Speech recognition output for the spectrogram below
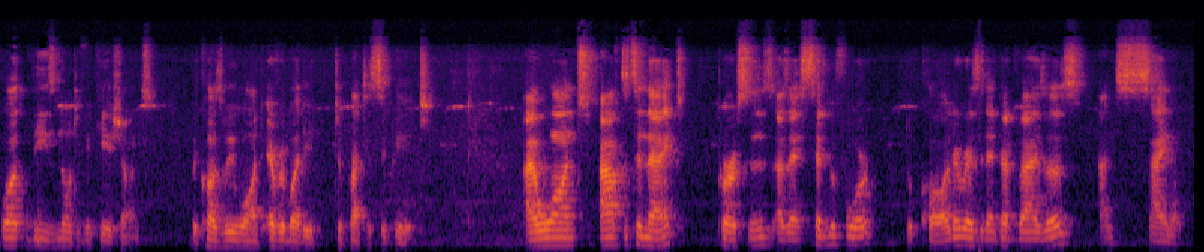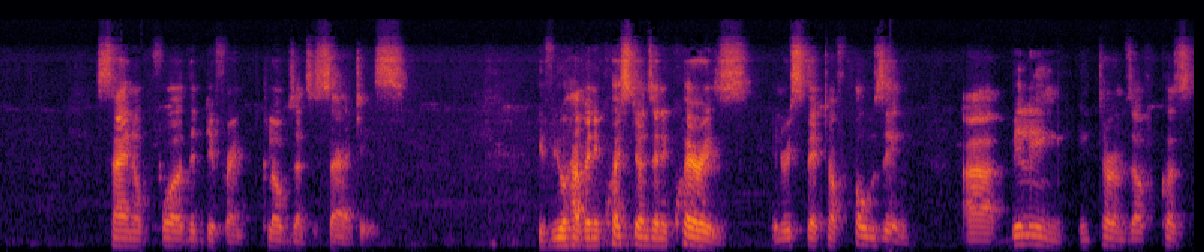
for these notifications because we want everybody to participate. I want after tonight persons, as I said before, to call the resident advisors and sign up. Sign up for the different clubs and societies. If you have any questions, any queries in respect of housing, uh, billing in terms of, because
